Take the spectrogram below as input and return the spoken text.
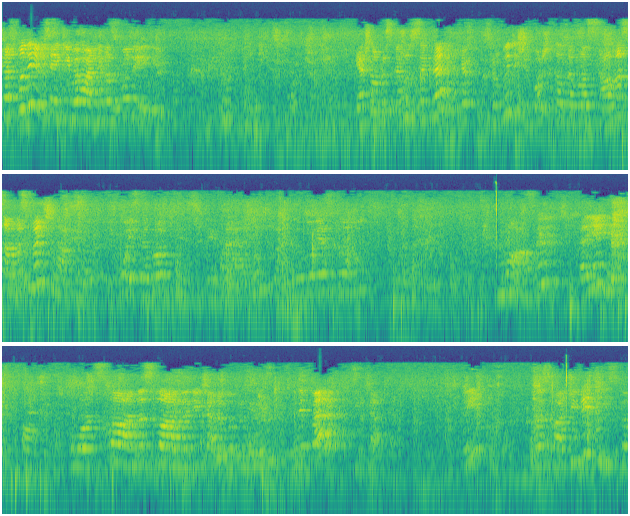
Зараз подивимося, які ви гарні господині. Я ж вам розкажу секрет, як зробити, щоб ваша калка була сама-сама смачна. Ось добавте сюди меду, меду обов'язково. Маки та яєць. От, славно, славно, дівчата, потрудились. Тепер, дівчата, ви розпачуйте тісто.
